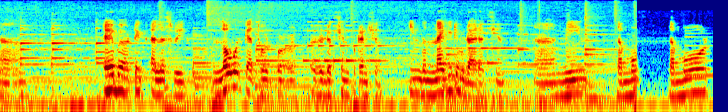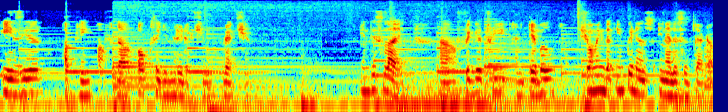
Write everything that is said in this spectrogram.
uh, abiotic LSV lower cathode reduction potential in the negative direction uh, means the more the more easier occurring of the oxygen reduction reaction. In this slide, uh, figure 3 and table showing the impedance analysis data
